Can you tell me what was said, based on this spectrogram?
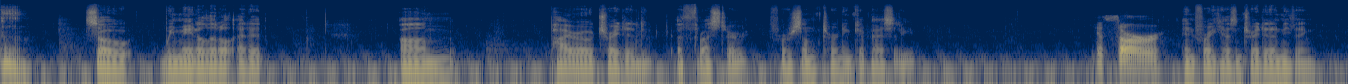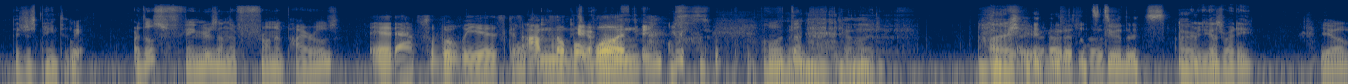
so we made a little edit. Um, Pyro traded a thruster for some turning capacity, Yes, sir. and Frank hasn't traded anything. They just painted. Wait. Are those fingers on the front of Pyros? It absolutely is, because Oh, I'm number They are one. fingers. Oh What the- my god! All right. I didn't even notice let's those. do this. All right, you guys ready? Yep.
